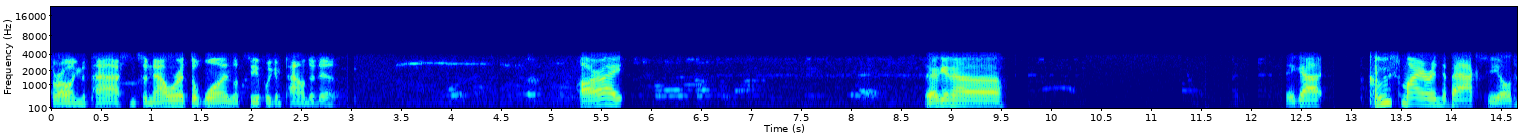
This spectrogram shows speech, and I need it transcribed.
throwing the pass, and so now we're at the one. Let's see if we can pound it in. All right. They're gonna. They got Klusmeyer in the backfield.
